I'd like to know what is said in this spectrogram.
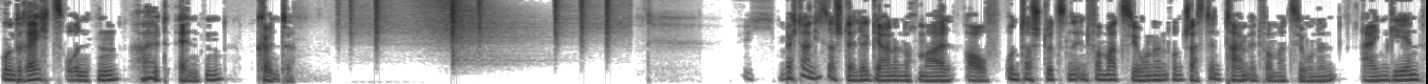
und rechts unten halt enden könnte. Ich möchte an dieser Stelle gerne nochmal auf unterstützende Informationen und Just-in-Time-Informationen eingehen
